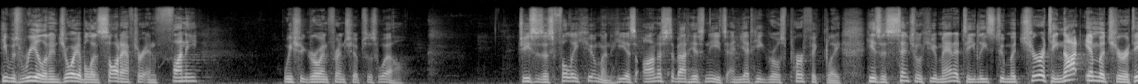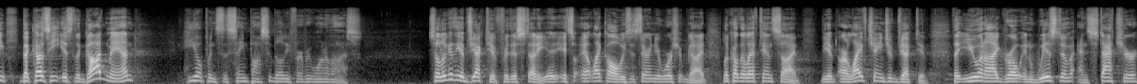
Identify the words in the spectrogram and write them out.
He was real and enjoyable and sought after and funny we should grow in friendships as well. Jesus is fully human. He is honest about his needs, and yet he grows perfectly. His essential humanity leads to maturity, not immaturity. Because he is the God man, he opens the same possibility for every one of us. So look at the objective for this study. It's uh, like always, it's there in your worship guide. Look on the left hand side. Our life change objective that you and I grow in wisdom and stature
